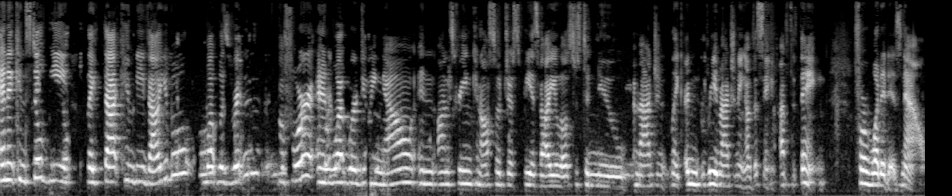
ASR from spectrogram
and it can still be like that can be valuable. What was written before and what we're doing now and on screen can also just be as valuable it's just a new imagine like a reimagining of the same of the thing for what it is now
